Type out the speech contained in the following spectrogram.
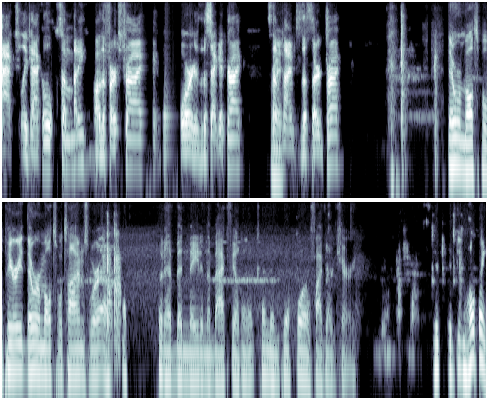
actually tackle somebody on the first try or the second try, sometimes right. the third try. There were multiple period. There were multiple times where a, could have been made in the backfield and it turned into a four or five yard carry. It, it, the whole thing.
